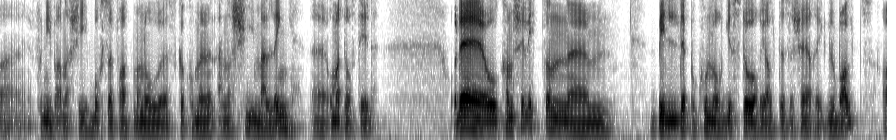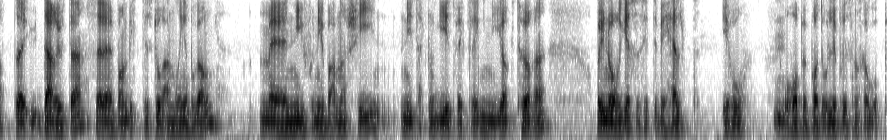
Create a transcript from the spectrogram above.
uh, fornybar energi, bortsett fra at man nå skal komme med en energimelding uh, om et års tid. Og det er jo kanskje litt sånn eh, bilde på hvor Norge står i alt det som skjer globalt. At eh, der ute så er det vanvittig store endringer på gang. Med ny fornybar energi, ny teknologiutvikling, nye aktører. Og i Norge så sitter vi helt i ro og mm. håper på at oljeprisen skal gå opp.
